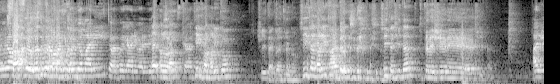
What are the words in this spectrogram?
uno, Staff, fa, datemi uno fa per tipo il mio marito e poi arriva Eh, l'elettricista. allora, chi è che fa il marito? Te. Fratino. Il marito? Ah, beh, te? Tutte le scene te. Allora,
